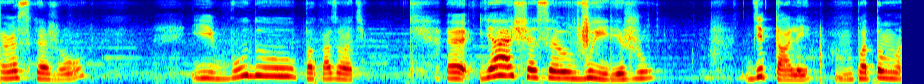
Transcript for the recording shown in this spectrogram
розкажу і буду показувати. Е, я зараз виріжу деталі, М, потім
